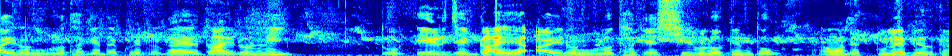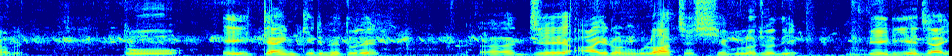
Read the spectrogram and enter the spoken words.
আয়রনগুলো থাকে, দেখো, এটার গায়ে তো আয়রন নেই। তো এর যে গায়ে আয়রনগুলো থাকে, সেগুলো কিন্তু আমাদের তুলে ফেলতে হবে। তো এই ট্যাঙ্কির ভেতরে যে আয়রনগুলো আছে, সেগুলো যদি বেরিয়ে যায়,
